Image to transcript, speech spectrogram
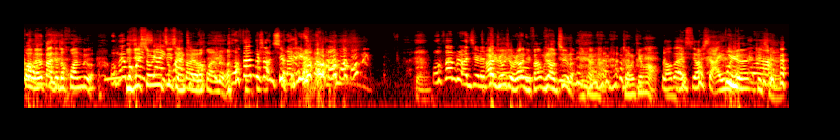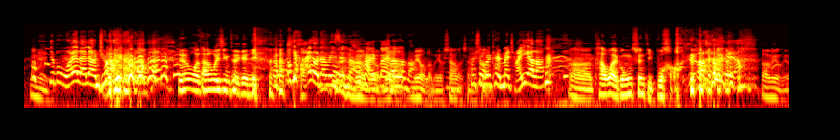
换来了大家的欢乐，我们要以及收音机前大家的欢乐。我翻不上去了，这个，我翻不上去了。二九九让你翻不上去了，你看看，整的挺好，老板需要啥一不年？冤这 要不我也来两串？因为我他微信推给你，你还有他微信呢？还卖了了吧没有了没有删了删了，他是不是开始卖茶叶了？呃，他外公身体不好对呀，啊，没有没有，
